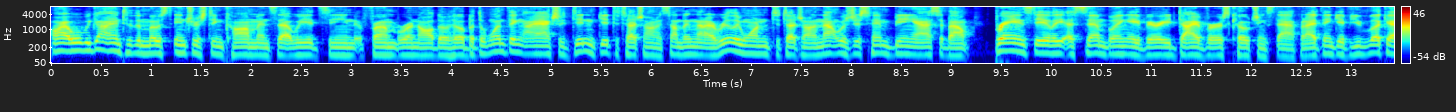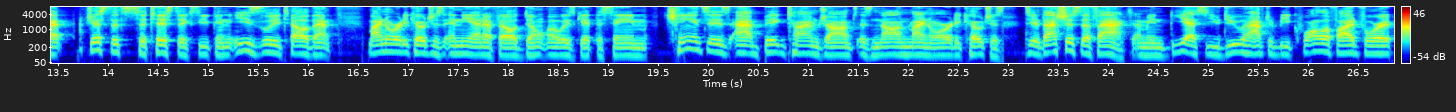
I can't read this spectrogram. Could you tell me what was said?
All right, well, we got into the most interesting comments that we had seen from Renaldo Hill, but the one thing I actually didn't get to touch on is something that I really wanted to touch on, and that was just him being asked about Brandon Staley assembling a very diverse coaching staff. And I think if you look at just the statistics, you can easily tell that minority coaches in the NFL don't always get the same chances at big time jobs as non minority coaches. Dude, that's just a fact. I mean, yes, you do have to be qualified for it.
